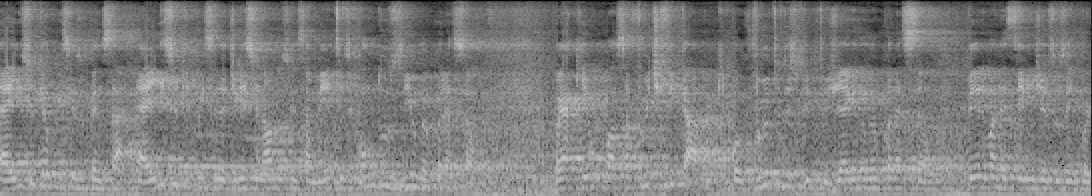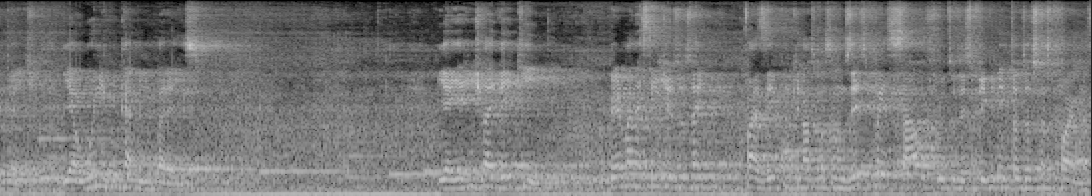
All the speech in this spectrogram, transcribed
É isso que eu preciso pensar, é isso que precisa direcionar os meus pensamentos e conduzir o meu coração para que eu possa frutificar, porque por fruto do Espírito gere no meu coração, permanecer em Jesus é importante e é o único caminho para isso. E aí a gente vai ver que permanecer em Jesus vai fazer com que nós possamos expressar o fruto do Espírito em todas as suas formas.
